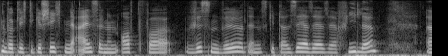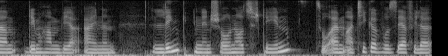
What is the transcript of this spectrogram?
äh, wirklich die Geschichten der einzelnen Opfer wissen will, denn es gibt da sehr, sehr, sehr viele, ähm, dem haben wir einen Link in den Show Notes stehen zu einem Artikel, wo sehr viele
